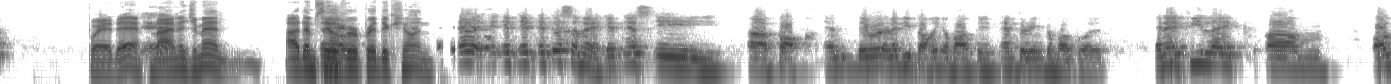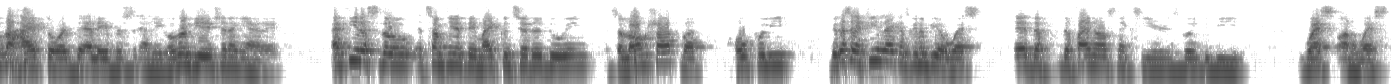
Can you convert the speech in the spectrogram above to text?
Pwede. Yeah. Management. Adam Silver prediction. Eh, it, it, it is ano eh, it is a uh, talk and they were already talking about it entering the bubble. And I feel like um, all the hype towards the LA versus LA, although hindi rin siya nangyari, I feel as though it's something that they might consider doing. It's a long shot, but hopefully, because I feel like it's going to be a West, eh, the, the finals next year is going to be West on West.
